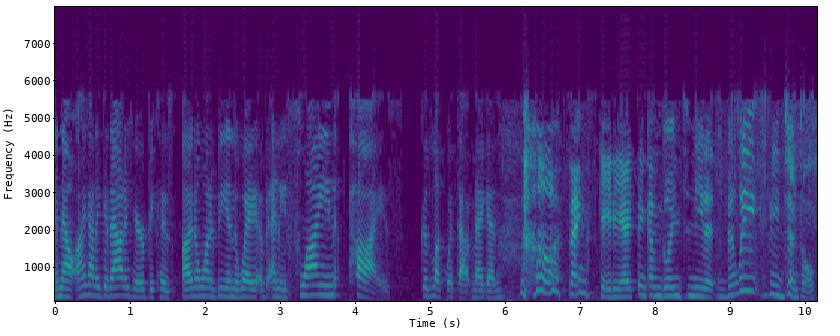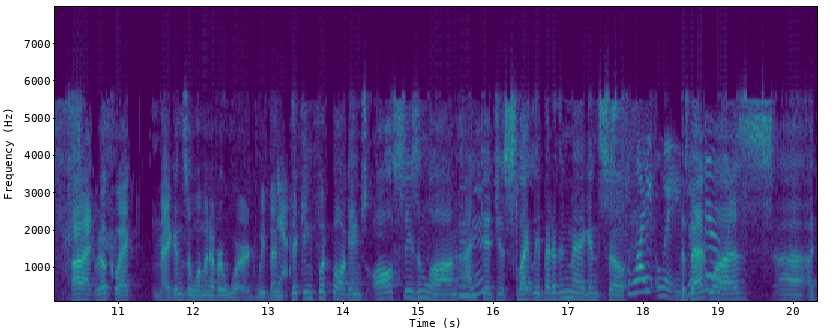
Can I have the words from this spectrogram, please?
And now I got to get out of here because I don't want to be in the way of any flying pies. Good luck with that, Megan. Oh, thanks, Katie. I think I'm going to need it. Billy, be gentle. All right, real quick. Megan's a woman of her word. We've been Yes. picking football games all season long. I mm-hmm. did just slightly better than Megan, so Slightly. the just bet barely. was uh, a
